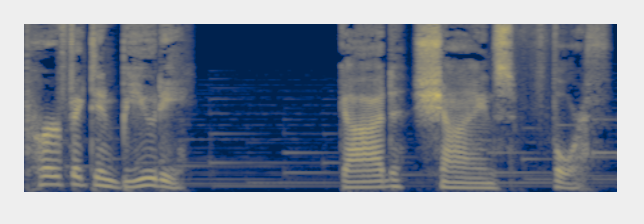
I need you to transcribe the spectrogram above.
perfect in beauty God shines forth.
